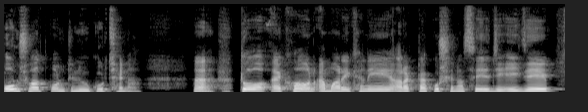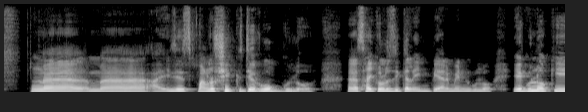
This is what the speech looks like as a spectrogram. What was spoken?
ঔষধ কন্টিনিউ করছে না। হ্যাঁ তো এখন আমার এখানে আর একটা কোশ্চেন আছে যে এই যে এই যে মানসিক যে রোগগুলো সাইকোলজিক্যাল ইম্পেয়ারমেন্টগুলো এগুলো কি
